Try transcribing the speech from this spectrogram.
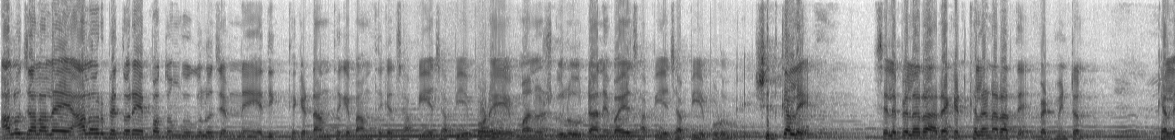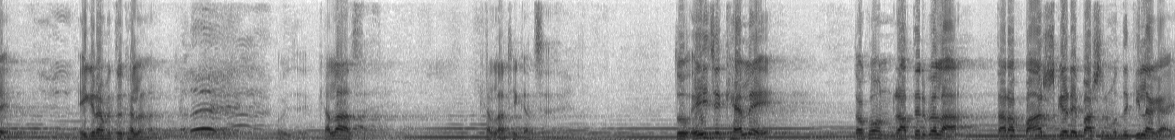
আলো জ্বালালে, আলোর ভেতরে পতঙ্গগুলো যেমনে এদিক থেকে ডান থেকে বাম থেকে ঝাঁপিয়ে ঝাঁপিয়ে পড়ে, মানুষগুলো ডানে বায়ে ঝাঁপিয়ে ঝাঁপিয়ে পড়বে। শীতকালে ছেলেপেলেরা র্যাকেট খেলে না রাতে? ব্যাডমিন্টন? খেলে? এই গ্রামে তো খেলে না। ওই যে, খেলা আছে। খেলা ঠিক আছে। তো এই যে খেলে, তখন রাতের বেলা তারা বাঁশ গেড়ে বাঁশের মধ্যে কি লাগায়?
